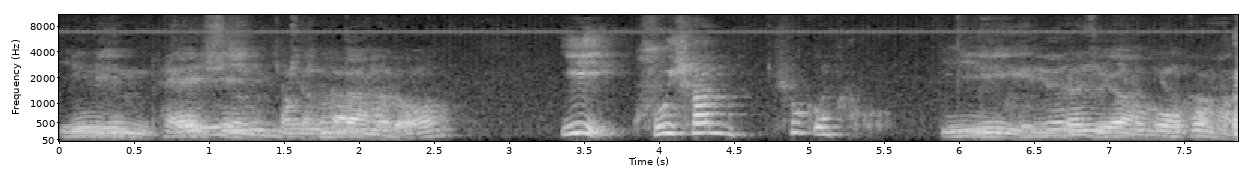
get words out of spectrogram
인 패신 경감으로 이 구현 효공하고 이 구현 효공하고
